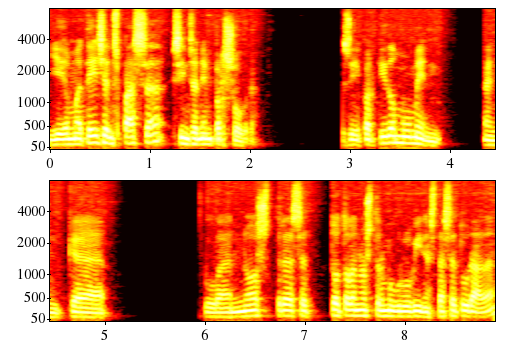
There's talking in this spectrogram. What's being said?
I el mateix ens passa si ens anem per sobre. És a dir, a partir del moment en què la nostra, tota la nostra hemoglobina està saturada,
